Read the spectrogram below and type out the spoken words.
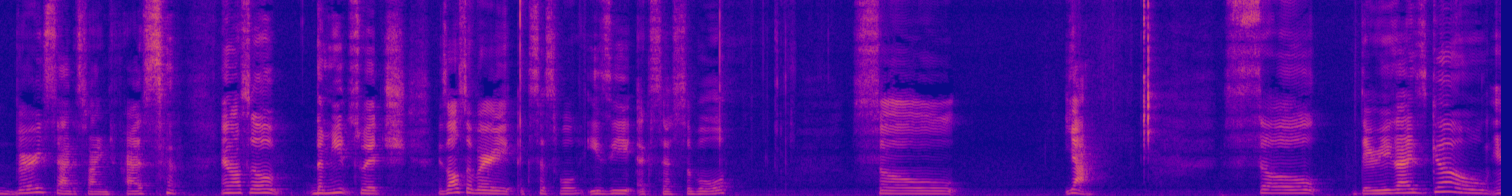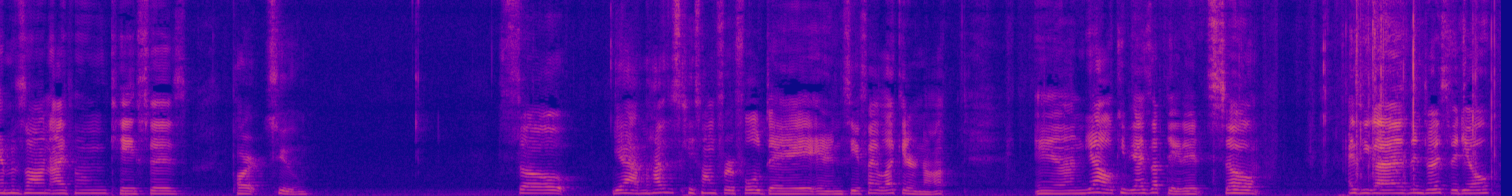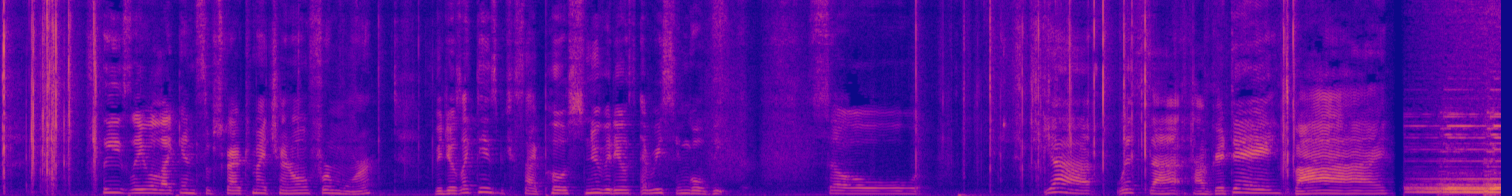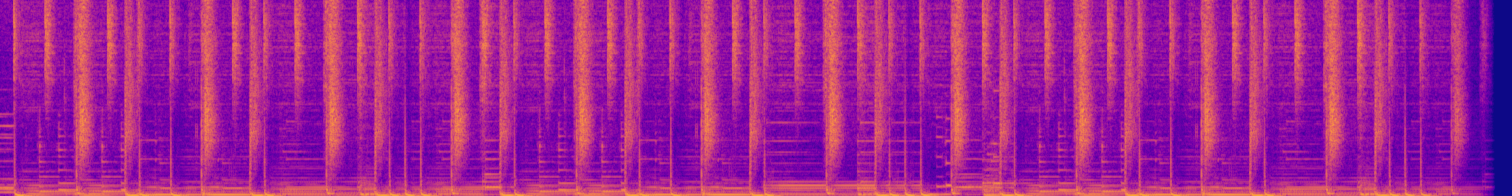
Very satisfying to press. and also the mute switch is also very accessible, easy accessible. So, yeah. So, there you guys go. Amazon iPhone cases part two. So, yeah, I'm gonna have this case on for a full day and see if I like it or not. And yeah, I'll keep you guys updated. So, if you guys enjoyed this video, please leave a like and subscribe to my channel for more videos like these because I post new videos every single week. So, yeah, with that, have a great day. Bye.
